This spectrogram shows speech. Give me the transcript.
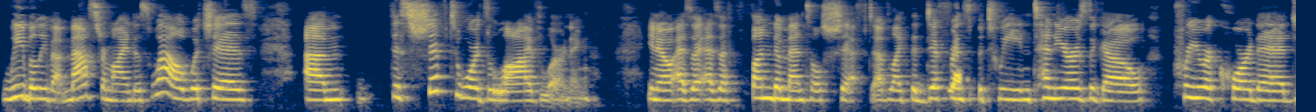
we believe at Mastermind as well, which is um, this shift towards live learning you know, as a as a fundamental shift of like the difference between 10 years ago pre-recorded,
